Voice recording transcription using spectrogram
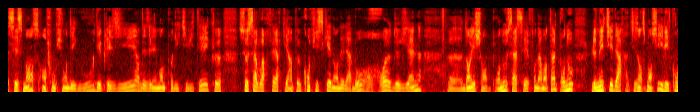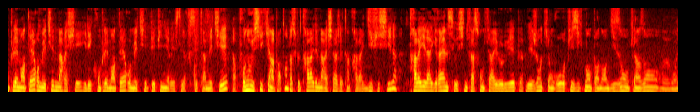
ces semences en fonction des goûts, des plaisirs, des éléments de productivité, que ce savoir-faire qui est un peu confisqué dans des labos redevienne euh, dans les champs. Pour nous, ça c'est fondamental. Pour nous, le métier d'artisan semencier, il est complémentaire au métier de maraîcher, il est complémentaire au métier de pépiniériste. C'est-à-dire que c'est un métier, alors pour nous aussi qui est important parce que le travail de maraîchage est un travail difficile. Travailler la graine, c'est aussi une façon de faire évoluer des gens qui en gros physiquement pendant 10 ans ou 15 ans euh,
